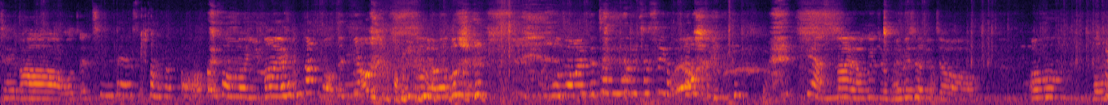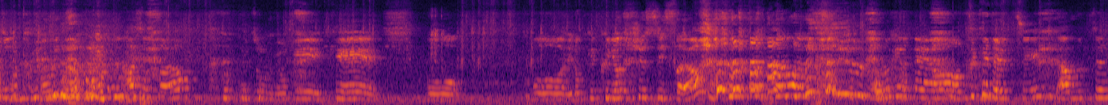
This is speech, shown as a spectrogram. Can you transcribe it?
제가 어제 침대에서 자다 떨어져서 이마에 혼났거든요. 여러분, 고정할 때 참고해 주시고요. 티 안 나요, 그죠? 모르셨죠? 아, 너무, 너무 아셨어요? 좀 여기 이렇게 뭐, 뭐 이렇게 그려주실 수 있어요? 모르겠네요. 어떻게 될지. 아무튼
